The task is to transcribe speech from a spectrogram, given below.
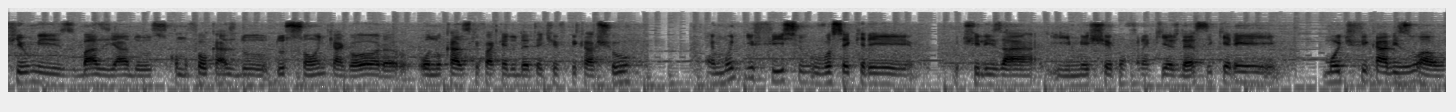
filmes baseados, como foi o caso do, do Sonic agora, ou no caso que foi aquele do Detetive Pikachu, é muito difícil você querer utilizar e mexer com franquias dessas e querer modificar visual.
